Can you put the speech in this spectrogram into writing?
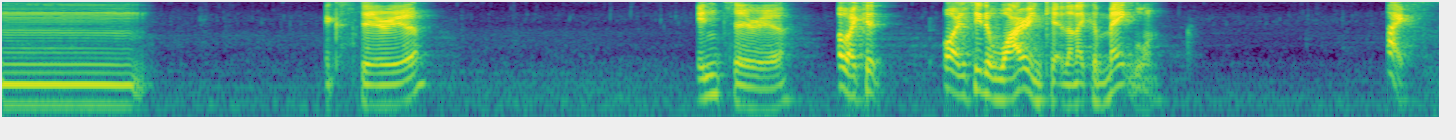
Mm, exterior. Interior. Oh, I could... Oh, I just need a wiring kit, then I can make one. Nice.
